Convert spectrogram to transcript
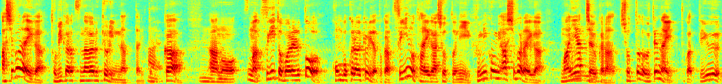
足払いが飛びからつながる距離になったりとか、あのまあ、次飛ばれるとコンボ食らう距離だとか次のタイガーショットに踏み込み足払いが間に合っちゃうからショットが打てないとかっていう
